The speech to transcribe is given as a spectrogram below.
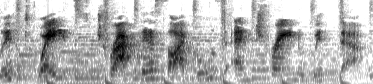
lift weights, track their cycles, and train with them.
